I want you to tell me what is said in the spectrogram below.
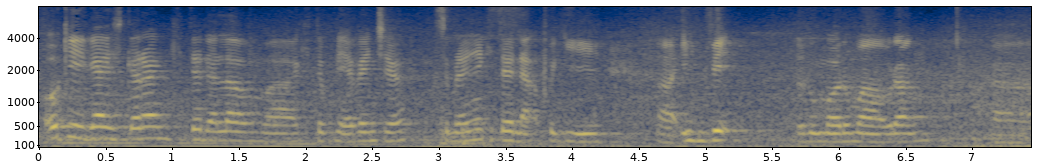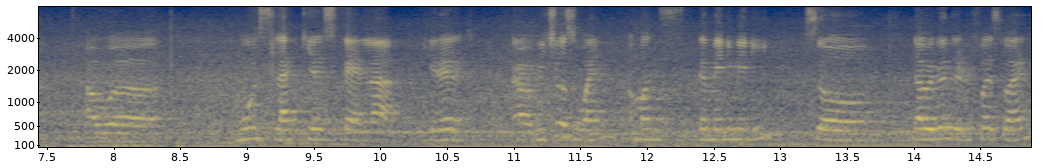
Okay guys, sekarang kita dalam uh, kita punya adventure. Sebenarnya kita nak pergi uh, invade rumah-rumah orang. Uh, our most luckiest fan lah. Kira uh, we chose one amongst the many many. So now we're going to the first one,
